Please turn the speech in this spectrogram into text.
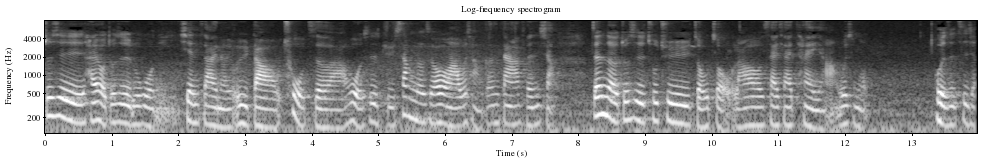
就是还有就是，如果你现在呢有遇到挫折啊，或者是沮丧的时候啊，我想跟大家分享，真的就是出去走走，然后晒晒太阳，为什么？或者是赤脚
